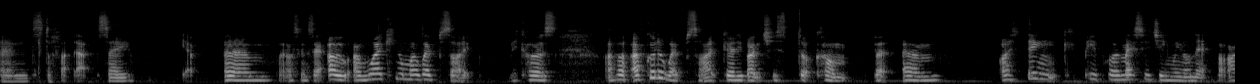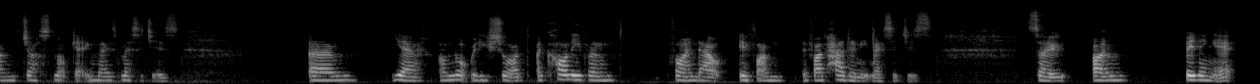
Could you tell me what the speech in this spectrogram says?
and stuff like that. So um, what I was going to say, oh, I'm working on my website because I've, I've got a website, girlybunches.com, but um, I think people are messaging me on it, but I'm just not getting those messages. Um, yeah, I'm not really sure. I, I can't even find out if I'm if I've had any messages. So I'm binning it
